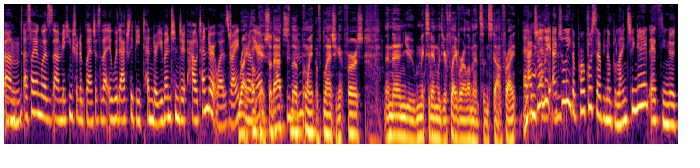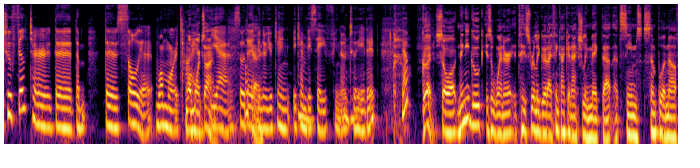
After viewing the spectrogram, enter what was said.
um, uh, Seo-young was uh, making sure to blanch it so that it would actually be tender. You mentioned it, how tender it was, right? Right. Earlier? Okay. So that's the point of blanching it first, and then you mix it in with your flavor elements and stuff, right? Actually, actually, the purpose of you know blanching it is you know to filter the the the soil one more time. One more time. Yeah, so that Okay. you know you can it can be mm-hmm. safe you know to mm-hmm. eat it. Yep. Good. So uh, is a winner. It tastes really good. I think I can actually make that. That seems simple enough.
